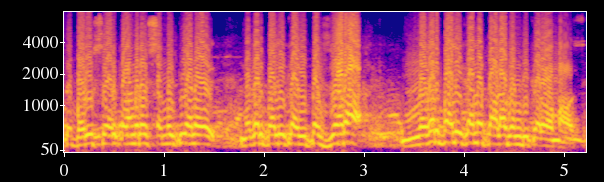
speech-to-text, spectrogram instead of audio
તો ભરૂચ શહેર કોંગ્રેસ સમિતિ અને નગરપાલિકા વિપક્ષ દ્વારા નગરપાલિકાને તાળાબંધી કરવામાં આવશે.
